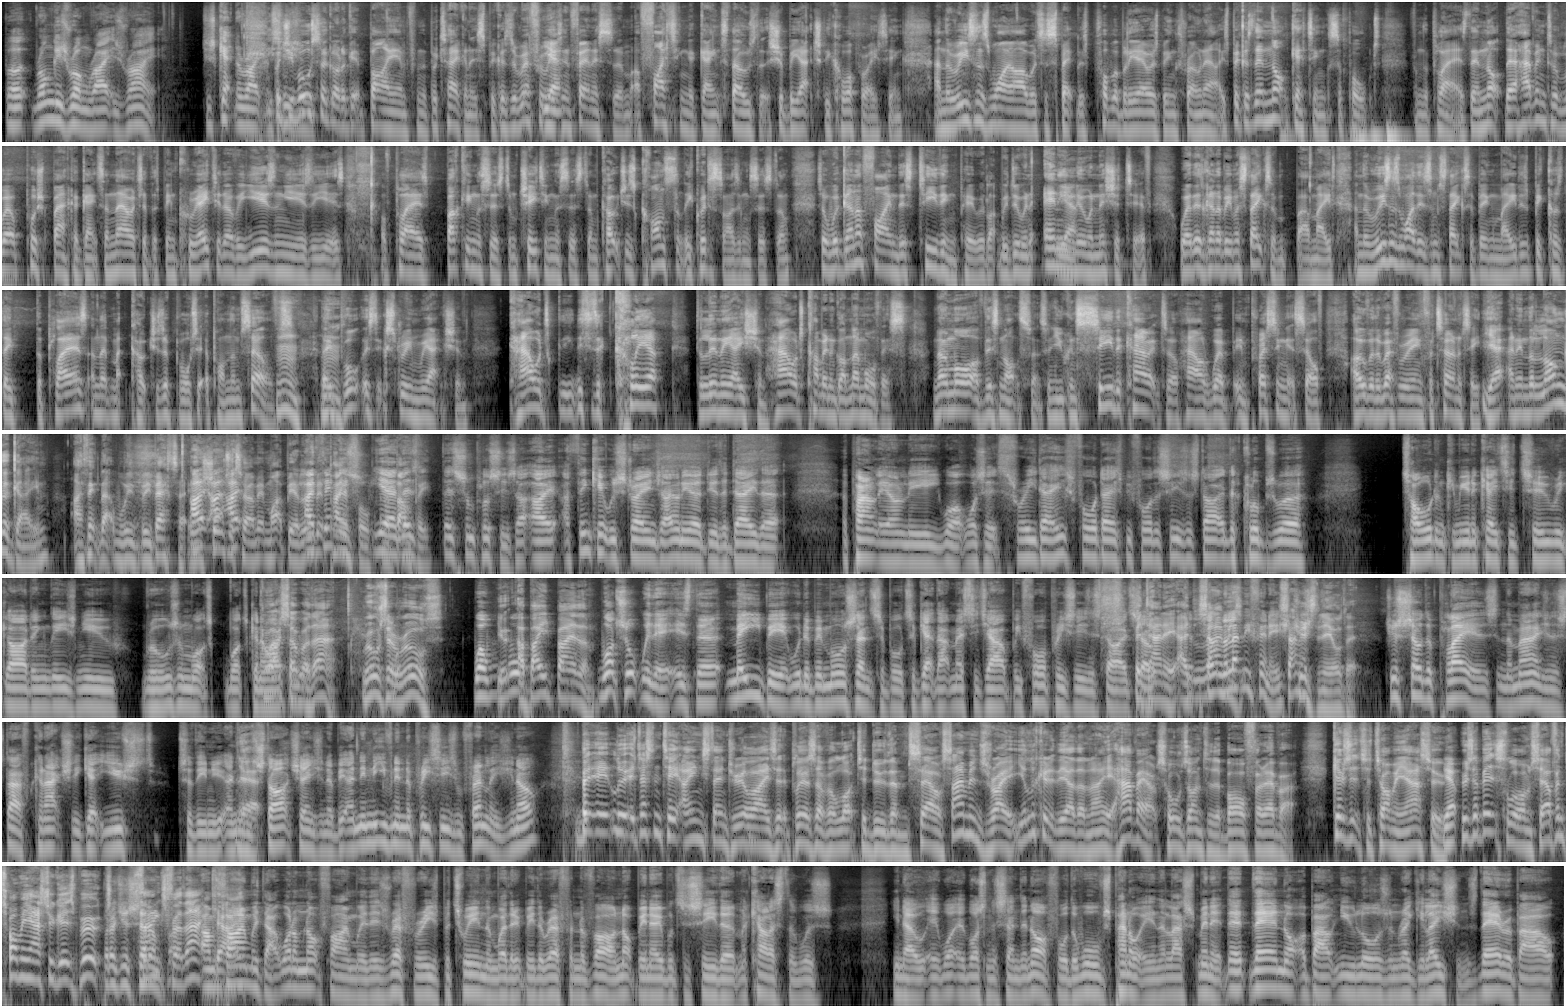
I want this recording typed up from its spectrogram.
but wrong is wrong, right is right. Just get the right decision. But you've also got to get buy-in from the protagonists because the referees, Yeah. in fairness to them, are fighting against those that should be actually cooperating. And the reasons why I would suspect there's probably errors being thrown out is because they're not getting support from the players. They're not. They're having to push back against a narrative that's been created over years and years and years of players bucking the system, cheating the system, coaches constantly criticising the system. So we're going to find this teething period, like we do in any Yeah. new initiative, where there's going to be mistakes are are uh, made. And the reasons why these mistakes are being made is because they, the players and the coaches have brought it upon themselves. Hmm. They've hmm. brought this extreme reaction. Howard, this is a clear delineation. Howard's come in and gone, no more of this, no more of this nonsense. And you can see the character of Howard Webb impressing itself over the refereeing fraternity. Yeah. And in the longer game, I think that will be better. In I- the shorter I- term, it might be a little bit think there's- painful, Yeah, and there's, bumpy. there's some pluses. I, I, I think it was strange. I only heard the other day that apparently only what was it three days, four days before the season started, the clubs were told and communicated to regarding these new rules and what's what's going to happen? What's up with that? Rules are rules. Well, You what- abide by them. What's up with it is that maybe it would have been more sensible to get that message out before pre-season started. But so, Danny, uh, let, Simon's- let me finish. Simon's Just, nailed it. just so the players and the manager and staff can actually get used to the new and, and Yeah. start changing a bit, and in, even in the pre-season friendlies, you know. But it, look, it doesn't take Einstein to realise that the players have a lot to do themselves. Simon's right. You look at it the other night. Havertz holds onto the ball forever, gives it to Tomiyasu, Yep. who's a bit slow himself, and Tomiyasu gets booked. But I just said thanks I'm, for that. I'm Kai. fine with that. What I'm not fine with is referees between them, whether it be the ref and the VAR, not being able to see that Mac Allister was, you know, it it wasn't a sending off or the Wolves penalty in the last minute. They're they're not about new laws and regulations. They're about.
